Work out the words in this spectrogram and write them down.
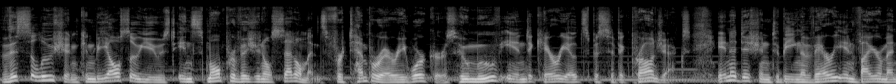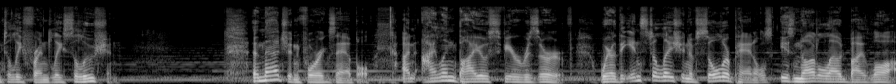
This solution can be also used in small provisional settlements for temporary workers who move in to carry out specific projects, in addition to being a very environmentally friendly solution. Imagine, for example, an island biosphere reserve where the installation of solar panels is not allowed by law.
